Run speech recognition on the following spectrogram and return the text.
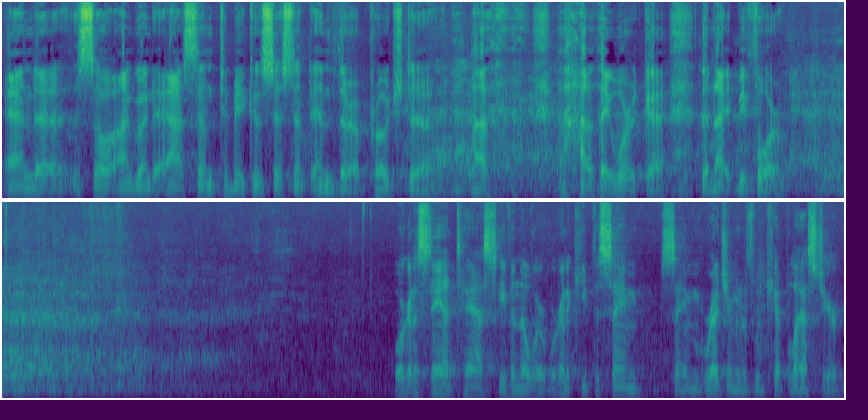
and uh, so I'm going to ask them to be consistent in their approach to how, how they work uh, the night before. We're going to stay on task, even though we're, we're going to keep the same, same regimen as we kept last year,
